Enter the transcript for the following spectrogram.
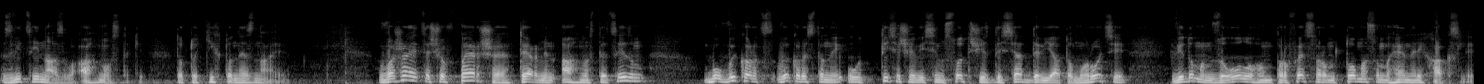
Звідси й назва агностики, тобто ті, хто не знає. Вважається, що вперше термін агностицизм був використаний у 1869 році відомим зоологом професором Томасом Генрі Хакслі.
